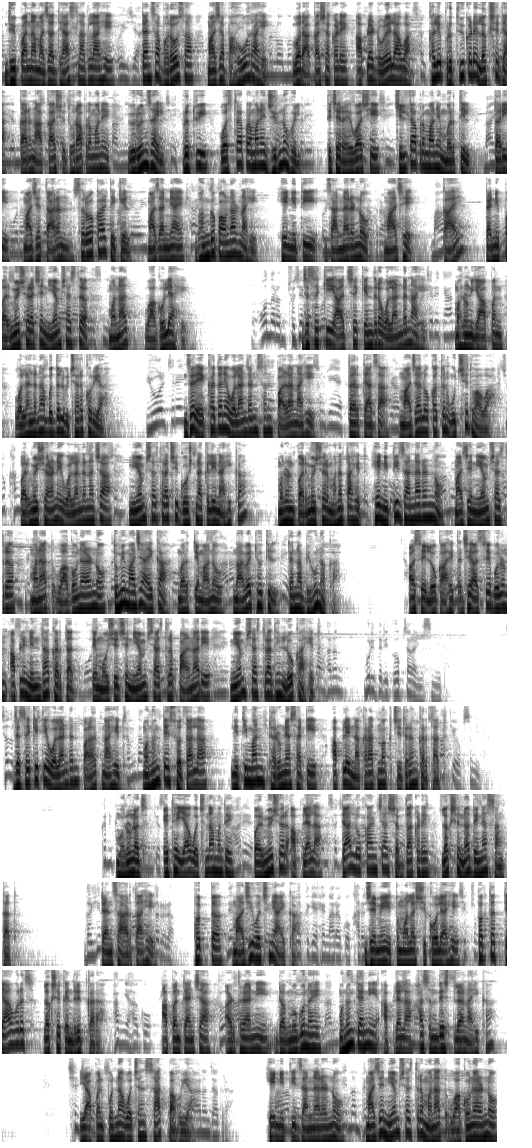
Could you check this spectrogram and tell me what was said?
द्वीपांना माझा ध्यास लागला आहे. त्यांचा भरोसा माझ्या भाऊवर आहे. वर आकाशाकडे आपले डोळे लावा. खाली पृथ्वीकडे लक्ष द्या. कारण आकाश धुराप्रमाणे विरून जाईल. पृथ्वी वस्त्राप्रमाणे जीर्ण होईल. तिचे रहिवासी चिलटाप्रमाणे मरतील. तरी माझे तारण सर्व काळ टिकेल. माझा न्याय भंग पावणार नाही. हे नीती जाणणाऱ्यांनो माझे. काय? त्यांनी परमेश्वराचे नियमशास्त्र मनात वागवले आहे. जसे की आजचे केंद्र वलांडन आहे. म्हणून या आपण वलांडनाबद्दल विचार करूया. जर एखाद्याने वलांडन सण पाळला नाही तर त्याचा माझ्या लोकातून उच्छेद व्हावा. परमेश्वराने वलांडनाच्या नियमशास्त्राची घोषणा केली नाही का? म्हणून परमेश्वर म्हणत आहेत हे नीती जाणणाऱ्यांनो माझे नियमशास्त्र मनात वागवणाऱ्यांनो तुम्ही माझे ऐका. मर्त्य मानव नावे ठेवतील त्यांना भिवू नका. असे लोक आहेत जे असे बोलून आपली निंदा करतात. ते मोशेचे नियमशास्त्र पाळणारे नियमशास्त्राधीन लोक आहेत. जसे की ते ओलांडन पाळत नाहीत म्हणून ते स्वतःला नीतिमान ठरवण्यासाठी आपले नकारात्मक चित्रण करतात. म्हणूनच येथे या वचनामध्ये परमेश्वर आपल्याला त्या लोकांच्या शब्दाकडे लक्ष न देण्यास सांगतात. त्यांचा अर्थ आहे फक्त माझी वचने ऐका. जे मी तुम्हाला शिकवले आहे फक्त त्यावरच लक्ष केंद्रित करा. आपण त्यांच्या अडथळ्यांनी डगमगू नये म्हणून त्यांनी आपल्याला हा संदेश दिला नाही का? या आपण पुन्हा वचन सात पाहूया. हे नीती जाणणाऱ्यांनो माझे नियमशास्त्र मनात वागवणाऱ्यांनो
